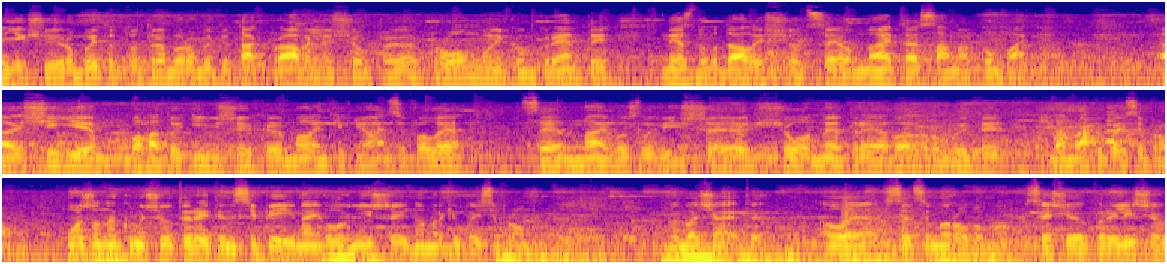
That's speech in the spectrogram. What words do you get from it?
Якщо і робити, то треба робити так правильно, щоб промо і конкуренти не здогадали, що це одна і та сама компанія. Ще є багато інших маленьких нюансів, але це найважливіше, що не треба робити на Marketplace Prom. Можна накручувати рейтинг CPA, найголовніший на Marketplace Prom. Вибачайте, але все це ми робимо. Все, що я перелічив,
